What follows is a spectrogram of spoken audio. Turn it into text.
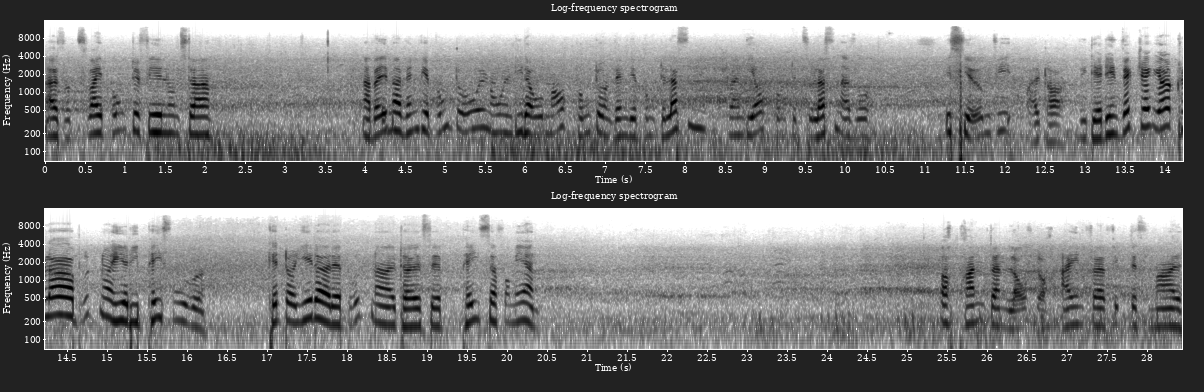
Also zwei Punkte fehlen uns da. Aber immer wenn wir Punkte holen, holen die da oben auch Punkte. Und wenn wir Punkte lassen, scheinen die auch Punkte zu lassen. Also ist hier irgendwie... Alter, wie der den wegcheckt. Ja klar, Brückner hier, die Pace-Hure. Kennt doch jeder, der Brückner, Alter, ist der Pacer vom Herrn. Ach, Brand, dann lauf doch ein verficktes Mal.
